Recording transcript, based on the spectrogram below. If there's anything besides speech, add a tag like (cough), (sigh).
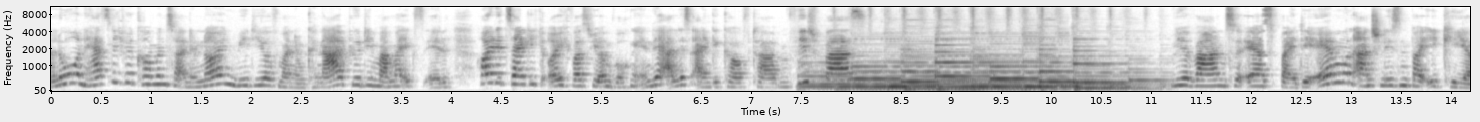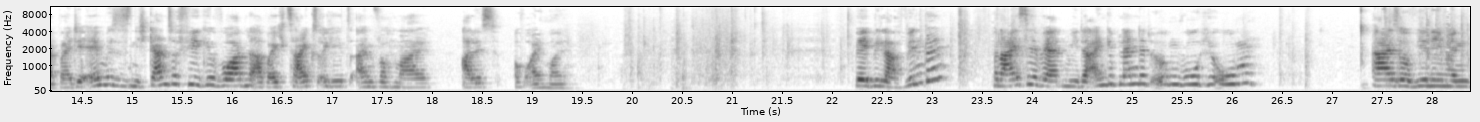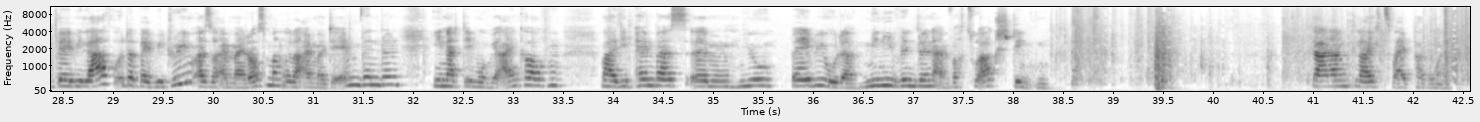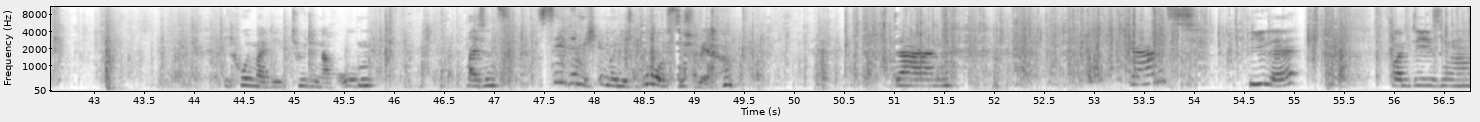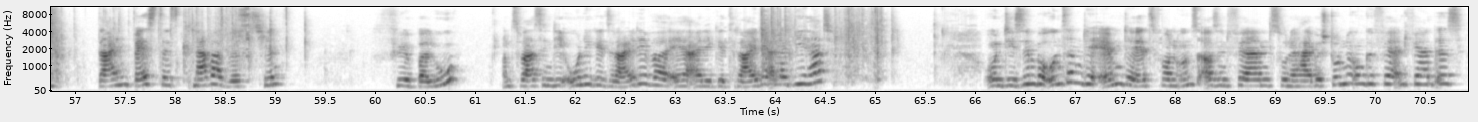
Hallo und herzlich willkommen zu einem neuen Video auf meinem Kanal Beauty Mama XL. Heute zeige ich euch, was wir am Wochenende alles eingekauft haben. Viel Spaß! Wir waren zuerst bei DM und anschließend bei Ikea. Bei DM ist es nicht ganz so viel geworden, aber ich zeige es euch jetzt einfach mal alles auf einmal. Baby Love Windeln. Preise werden wieder eingeblendet irgendwo hier oben. Also wir nehmen Baby Love oder Baby Dream, also einmal Rossmann oder einmal DM Windeln, je nachdem wo wir einkaufen, weil die Pampers ähm, New Baby oder Mini Windeln einfach zu arg stinken. Da dann gleich zwei Packungen. Ich hole mal die Tüte nach oben, weil sonst seht ihr mich immer nicht. Oh, ist die schwer. Dann ganz viele von diesen Dein bestes Knabberwürstchen für Balu. Und zwar sind die ohne Getreide, weil er eine Getreideallergie hat. Und die sind bei unserem DM, der jetzt von uns aus entfernt, so eine halbe Stunde ungefähr entfernt ist,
